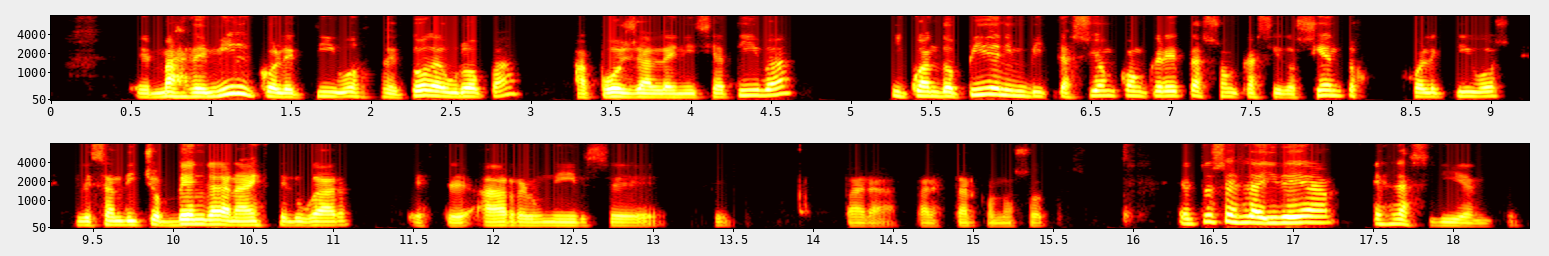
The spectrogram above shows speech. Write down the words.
eh, más de mil colectivos de toda Europa apoyan la iniciativa, y cuando piden invitación concreta son casi 200 colectivos, les han dicho vengan a este lugar este, a reunirse para, para estar con nosotros. Entonces la idea es la siguiente.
